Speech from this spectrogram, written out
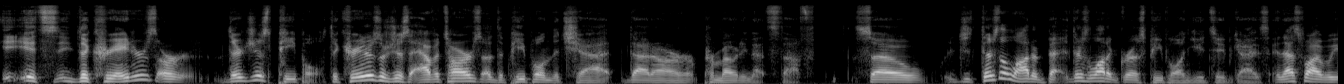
it's the creators are they're just people. The creators are just avatars of the people in the chat that are promoting that stuff. So just, there's a lot of be- there's a lot of gross people on YouTube, guys, and that's why we,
